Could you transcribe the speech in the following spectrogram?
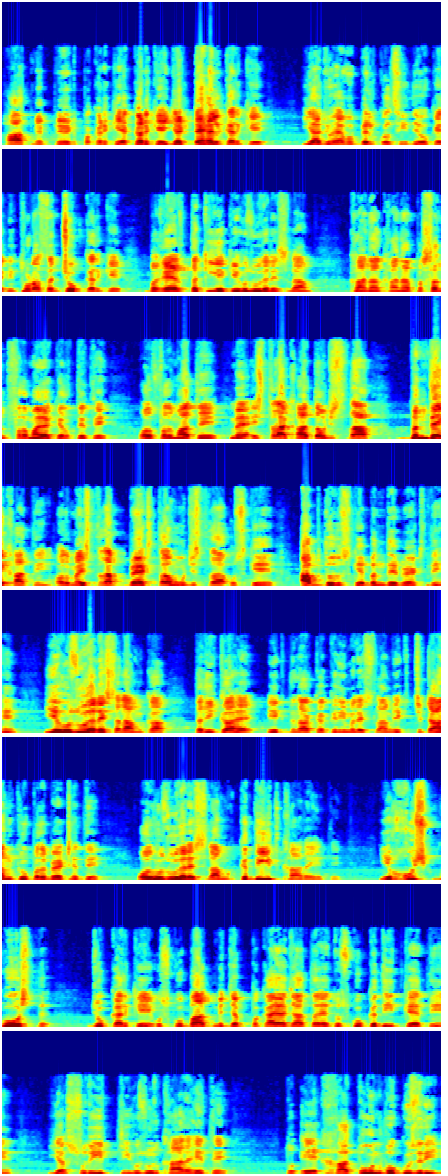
ہاتھ میں پلیٹ پکڑ کے، اکڑ کے یا ٹہل کر کے یا جو ہے وہ بالکل سیدھے ہو کے، نہیں، تھوڑا سا جھک کر کے بغیر تکیے کے حضور علیہ السلام کھانا کھانا پسند فرمایا کرتے تھے اور فرماتے، میں اس طرح کھاتا ہوں جس طرح بندے کھاتے ہیں اور میں اس طرح بیٹھتا ہوں جس طرح اس کے عبد اور اس کے بندے بیٹھتے ہیں۔ یہ حضور علیہ السلام کا طریقہ ہے، ایک دن آقا کریم علیہ السلام ایک چٹان کے اوپر بیٹھے تھے اور حضور علیہ السلام قدید کھا رہے تھے۔ یہ خشک گوشت جو کر کے اس کو بعد میں جب پکایا جاتا ہے تو اس کو قدید کہتے ہیں یا سریت تھی حضور کھا رہے تھے۔ تو ایک خاتون وہ گزری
